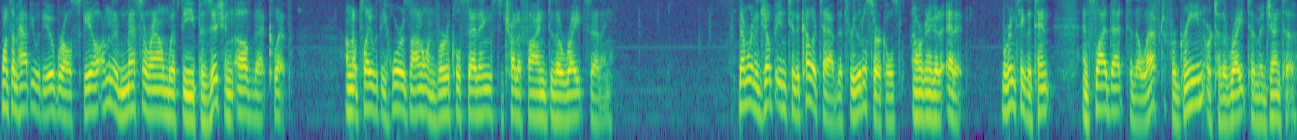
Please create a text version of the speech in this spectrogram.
Once I'm happy with the overall scale, I'm going to mess around with the position of that clip. I'm going to play with the horizontal and vertical settings to try to find the right setting. Then we're going to jump into the color tab, the three little circles, and we're going to go to edit. We're going to take the tint and slide that to the left for green or to the right to magenta.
